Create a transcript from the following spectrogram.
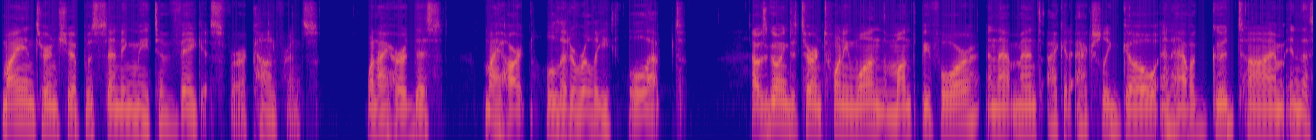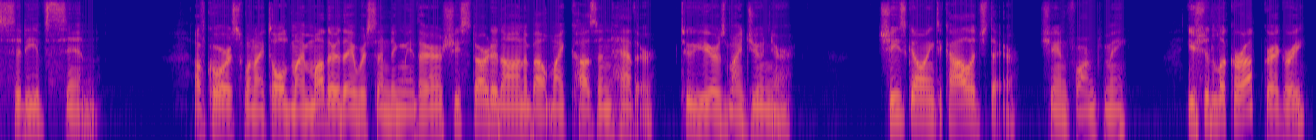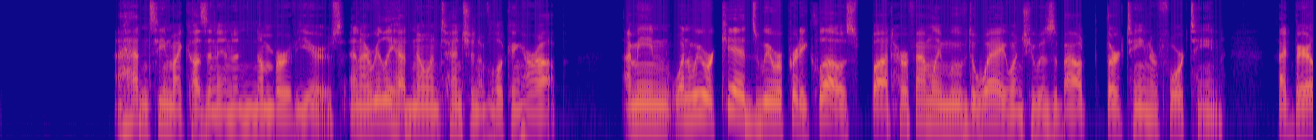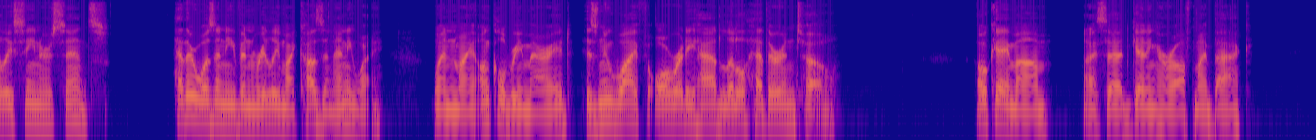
My internship was sending me to Vegas for a conference. When I heard this, my heart literally leapt. I was going to turn 21 the month before, and that meant I could actually go and have a good time in the city of sin. Of course, when I told my mother they were sending me there, she started on about my cousin Heather, two years my junior. She's going to college there, she informed me. You should look her up, Gregory. I hadn't seen my cousin in a number of years, and I really had no intention of looking her up. I mean, when we were kids, we were pretty close, but her family moved away when she was about 13 or 14. I'd barely seen her since. Heather wasn't even really my cousin anyway. When my uncle remarried, his new wife already had little Heather in tow. Okay, Mom, I said, getting her off my back.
